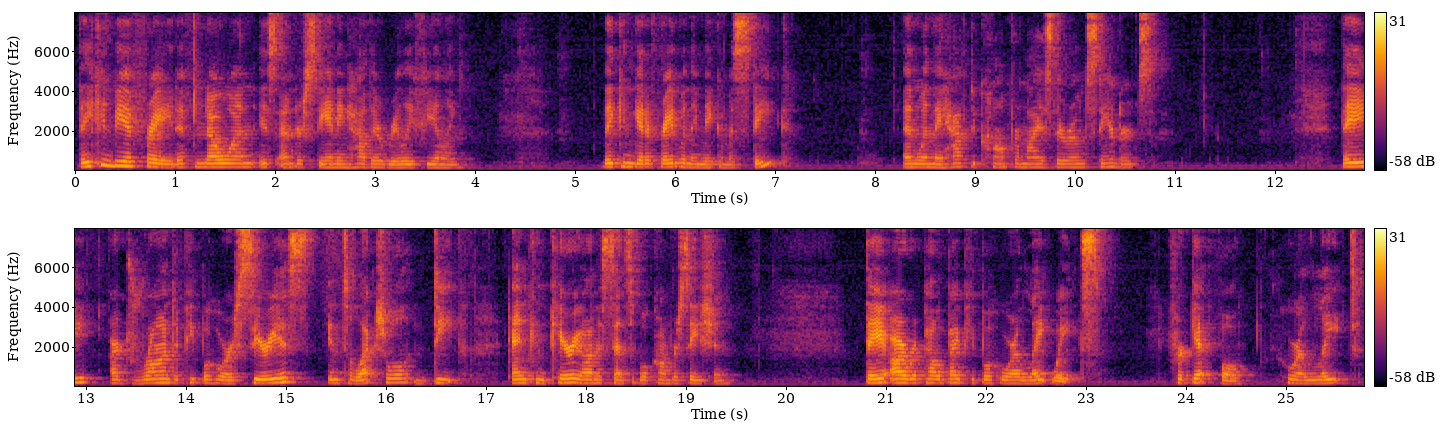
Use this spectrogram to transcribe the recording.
They can be afraid if no one is understanding how they're really feeling. They can get afraid when they make a mistake and when they have to compromise their own standards. They are drawn to people who are serious, intellectual, deep, and can carry on a sensible conversation. They are repelled by people who are lightweights, forgetful, who are late,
